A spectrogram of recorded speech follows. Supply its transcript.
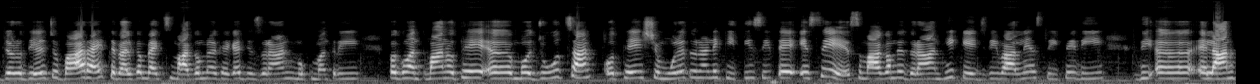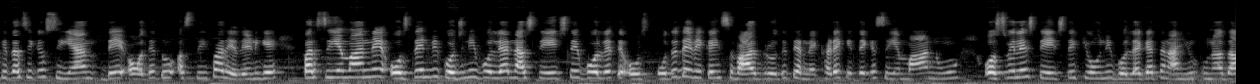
ਜਦੋਂ ਜੇਲ੍ਹ ਚੋਂ ਬਾਹਰ ਆਏ ਤੇ ਵੈਲਕਮ ਬੈਕ ਸਮਾਗਮ ਰੱਖਿਆ ਗਿਆ, ਜਿਸ ਦੌਰਾਨ ਮੁੱਖ ਮੰਤਰੀ ਭਗਵੰਤ ਮਾਨ ਉੱਥੇ ਮੌਜੂਦ ਸਨ। ਉੱਥੇ ਸ਼ਮੂਲੀਅਤ ਉਹਨਾਂ ਨੇ ਕੀਤੀ ਸੀ ਤੇ ਇਸੇ ਸਮਾਗਮ ਦੇ ਦੌਰਾਨ ਹੀ ਕੇਜਰੀਵਾਲ ਨੇ ਅਸਤੀਫੇ ਦੀ ਐਲਾਨ ਕੀਤਾ ਸੀ ਕਿ ਉਹ ਸੀਐਮ ਦੇ ਅਹੁਦੇ ਤੋਂ ਅਸਤੀਫਾ ਦੇ ਦੇਣਗੇ। ਪਰ ਸੀਐਮ ਮਾਨ ਨੇ ਉਸ ਦਿਨ ਵੀ ਕੁਝ ਨਹੀਂ ਬੋਲਿਆ, ਨਾ ਸਟੇਜ ਤੇ ਬੋਲੇ ਤੇ ਉਸ, ਉਹਦੇ ਦੇ ਵੀ ਕਈ ਸਵਾਲ ਵਿਰੋਧੀ ਧਿਰ ਨੇ ਖੜੇ ਕੀਤੇ ਕਿ ਸੀਐਮ ਮਾਨ ਨੂੰ ਉਸ ਵੇਲੇ ਸਟੇਜ ਤੇ ਕਿਉਂ ਨਹੀਂ ਬੋਲਿਆ ਗਿਆ ਤੇ ਨਾ ਹੀ ਉਹਨਾਂ ਦਾ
